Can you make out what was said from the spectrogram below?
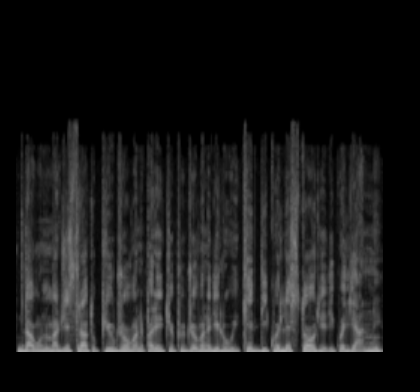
da un magistrato più giovane, parecchio più giovane di lui, che di quelle storie di quegli anni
